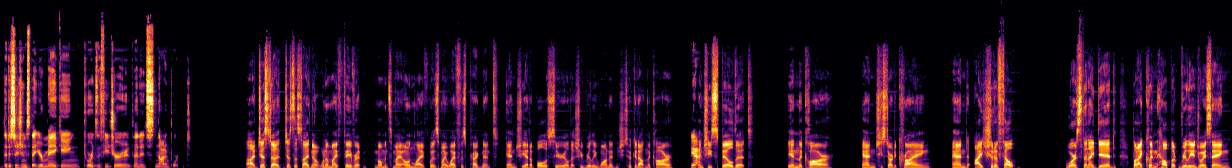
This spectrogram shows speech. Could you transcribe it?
the decisions that you're making towards the future, then it's not important. Uh, just a just a side note. One of my favorite moments in my own life was my wife was pregnant and she had a bowl of cereal that she really wanted, and she took it out in the car yeah. And she spilled it in the car and she started crying. And I should have felt worse than I did, but I couldn't help but really enjoy saying,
